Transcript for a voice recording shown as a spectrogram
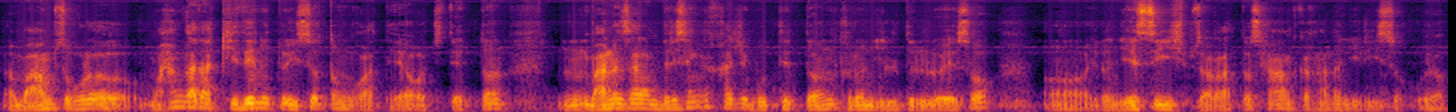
어, 마음속으로 뭐 한가닥 기대는 또 있었던 것 같아요. 어찌됐든 음, 많은 사람들이 생각하지 못했던 그런 일들로 해서 어, 이런 예스24가 또 상한가 가는 일이 있었고요.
